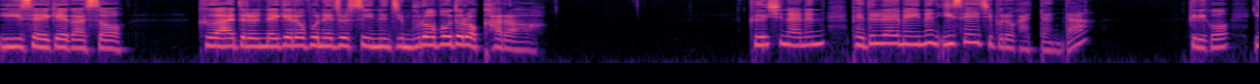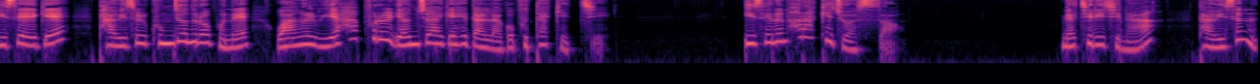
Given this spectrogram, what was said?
이세에게 가서 그 아들을 내게로 보내줄 수 있는지 물어보도록 하라. 그 신하는 베들레헴에 있는 이세의 집으로 갔단다. 그리고 이세에게 다윗을 궁전으로 보내 왕을 위해 하프를 연주하게 해달라고 부탁했지. 이세는 허락해 주었어. 며칠이 지나 다윗은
